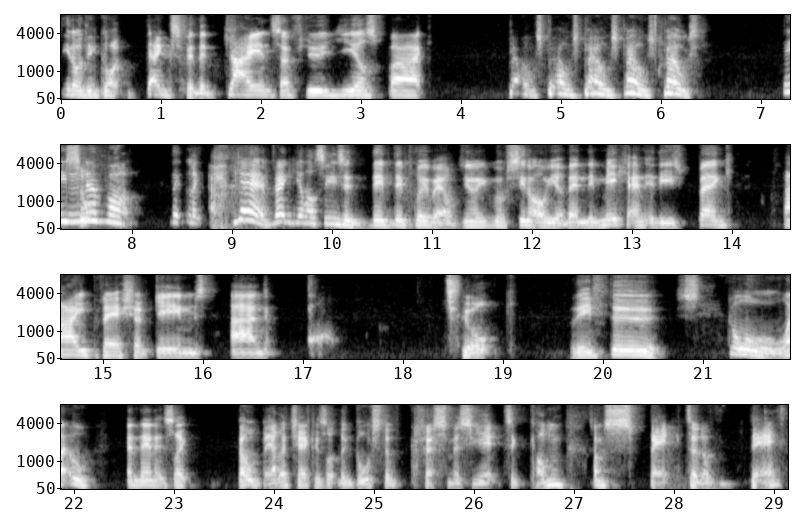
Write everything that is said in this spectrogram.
You know, they got Diggs for the Giants a few years back. Bills, Bills, Bills, Bills, Bills. They so, never, they, like, yeah, regular season, they, they play well. You know, we've seen it all year. Then they make it into these big, high pressure games and choke. They do so little. And then it's like, Bill Belichick is like the ghost of Christmas yet to come. Some spectre of death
